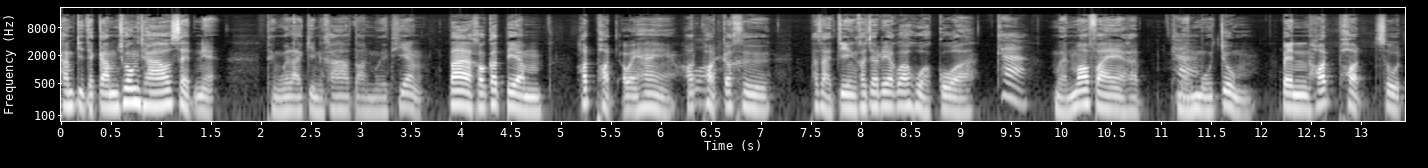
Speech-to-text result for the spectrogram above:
ทำกิจกรรมช่วงเช้าเสร็จเนี่ย ถึงเวลากินข้าวตอนมื้อเที่ยง ป้าเขาก็เตรียมฮอตพอตเอาไว้ให้ฮอตพอตก็คือ ภาษาจีนเขาจะเรียกว่าหัวกัว ค่ะ เหมือนหม้อไฟอะครับค่ะเหมือนหมูจุ่ม เป็นฮอตพอตสูตร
